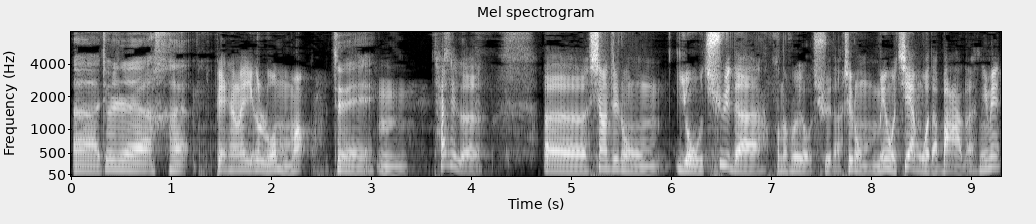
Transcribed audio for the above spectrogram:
呃，就是很变成了一个螺母帽。对，嗯，它这个呃，像这种有趣的，不能说有趣的，这种没有见过的 bug，因为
